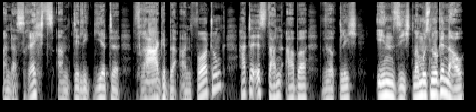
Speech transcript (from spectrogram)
an das Rechtsamt delegierte Fragebeantwortung hatte es dann aber wirklich in Sicht. Man muss nur genau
